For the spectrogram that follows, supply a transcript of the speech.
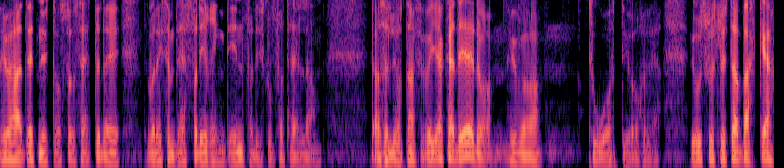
hun hadde et nyttårsforsett, og det, det var liksom derfor de ringte inn, for de skulle fortelle ham. Ja, Så lurte han ja, hva er da? Hun var 82 år. Hun, er. Jo, hun skulle slutte å bakke.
